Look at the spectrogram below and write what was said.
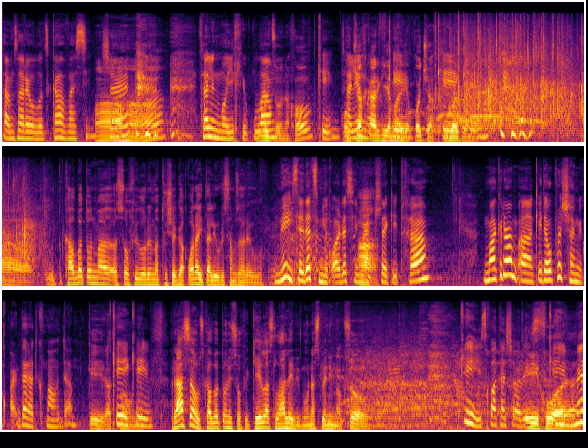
სამზარეულოც გავასინჯე. აჰა. ძალიან მოიხიბლა. მოიწონა, ხო? კი, ძალიან. ოჩახ კარგია, მარიამ, ოჩახ, კი ბატონო. აა კალბატონმა სოფი ლორენმა თუ შეგაყვარა იტალიური სამზარეულო? მე ისედაც მიყვარდა სიმართლე გითხრა. მაგრამ კიდევ უფრო შემიყვარდა, რა თქმა უნდა. კი, რა თქმა უნდა. კი, კი. რასაუს კალბატონი სოფი, გელას ლალები მონასმენი მაქვსო? კი, სხვათა შორის. კი, მე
